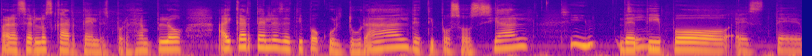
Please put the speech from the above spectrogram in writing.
para hacer los carteles. Por ejemplo, hay carteles de tipo cultural, de tipo social, de tipo este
